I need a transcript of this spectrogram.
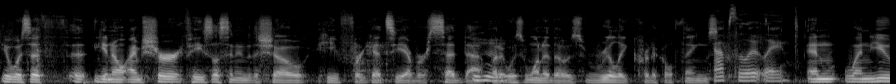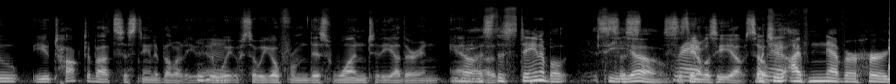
it was a th- you know I'm sure if he's listening to the show he forgets he ever said that Mm-hmm. but it was one of those really critical things absolutely and when you you talked about sustainability Mm-hmm. we, so we go from this one to the other and, and no, a uh, sustainable sus- CEO, sustainable Right. CEO so which is, I've never heard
